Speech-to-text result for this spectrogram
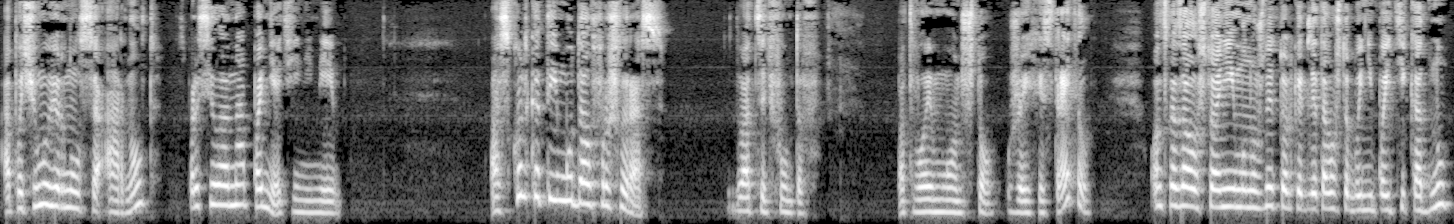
«А почему вернулся Арнольд?» — спросила она. «Понятия не имеем». «А сколько ты ему дал в прошлый раз?» Двадцать фунтов. По-твоему, он что, уже их истратил? Он сказал, что они ему нужны только для того, чтобы не пойти ко дну.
